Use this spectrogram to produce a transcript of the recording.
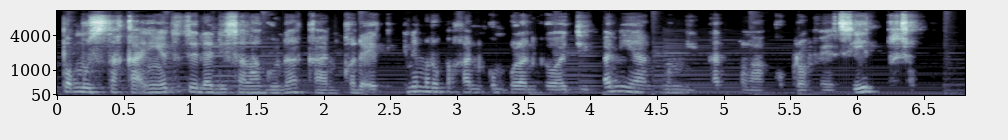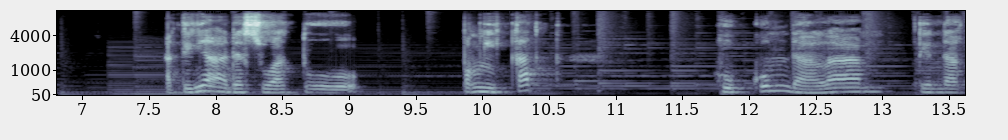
pemustakanya itu tidak disalahgunakan. Kode etik ini merupakan kumpulan kewajiban yang mengikat pelaku profesi tersebut. Artinya ada suatu pengikat hukum dalam tindak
